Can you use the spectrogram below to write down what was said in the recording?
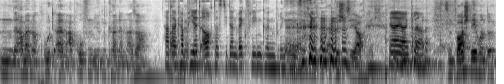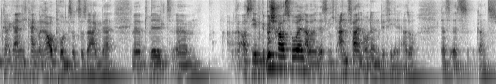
hm, da haben wir immer gut ähm, abrufen üben können. Also hat er kapiert auch, dass die dann wegfliegen können, bringt ja, nichts. Erwischt sie ja auch nicht. Ja, ja, klar. Das ist ein Vorstehhund und eigentlich kein Raubhund sozusagen. Der wird wild ähm, aus jedem Gebüsch rausholen, aber es nicht anfallen ohne einen Befehl. Also das ist ganz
